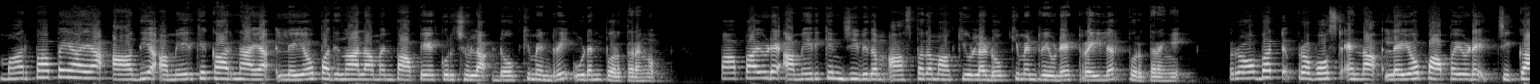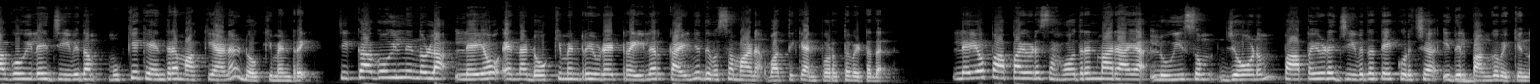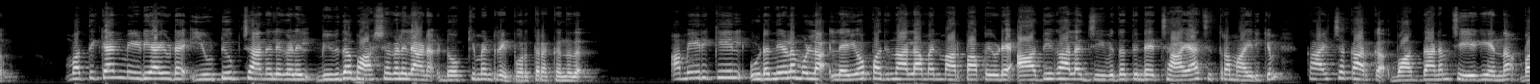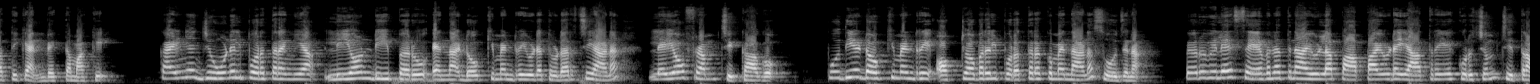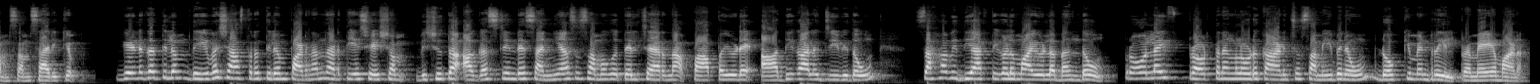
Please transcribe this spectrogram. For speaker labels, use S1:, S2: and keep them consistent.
S1: മാർപ്പാപ്പയായ ആദ്യ അമേരിക്കക്കാരനായ ലയോ പതിനാലാമൻ പാപ്പയെക്കുറിച്ചുള്ള ഡോക്യുമെന്ററി ഉടൻ പുറത്തിറങ്ങും. പാപ്പായുടെ അമേരിക്കൻ ജീവിതം ആസ്പദമാക്കിയുള്ള ഡോക്യുമെന്ററിയുടെ ട്രെയിലർ പുറത്തിറങ്ങി. റോബർട്ട് പ്രൊവോസ്റ്റ് എന്ന ലയോ പാപ്പയുടെ ചിക്കാഗോയിലെ ജീവിതം മുഖ്യ കേന്ദ്രമാക്കിയാണ് ഡോക്യുമെന്ററി. ചിക്കാഗോയിൽ നിന്നുള്ള ലയോ എന്ന ഡോക്യുമെന്ററിയുടെ ട്രെയിലർ കഴിഞ്ഞ ദിവസമാണ് വത്തിക്കാൻ പുറത്തുവിട്ടത്. ലയോ പാപ്പായുടെ സഹോദരന്മാരായ ലൂയിസും ജോണും പാപ്പയുടെ ജീവിതത്തെക്കുറിച്ച് ഇതിൽ പങ്കുവയ്ക്കുന്നു. വത്തിക്കാൻ മീഡിയയുടെ യൂട്യൂബ് ചാനലുകളിൽ വിവിധ ഭാഷകളിലാണ് ഡോക്യുമെന്ററി പുറത്തിറക്കുന്നത്. അമേരിക്കയിൽ ഉടനീളമുള്ള ലയോ പതിനാലാമൻ മാർപ്പാപ്പയുടെ ആദ്യകാല ജീവിതത്തിന്റെ ഛായാചിത്രമായിരിക്കും കാഴ്ചക്കാർക്ക് വാഗ്ദാനം ചെയ്യുകയെന്ന് വത്തിക്കാൻ വ്യക്തമാക്കി. കഴിഞ്ഞ ജൂണിൽ പുറത്തിറങ്ങിയ ലിയോൺ ഡി പെറു എന്ന ഡോക്യുമെന്ററിയുടെ തുടർച്ചയാണ് ലയോ ഫ്രം ചിക്കാഗോ. പുതിയ ഡോക്യുമെന്ററി ഒക്ടോബറിൽ പുറത്തിറക്കുമെന്നാണ് സൂചന. പെറുവിലെ സേവനത്തിനായുള്ള പാപ്പായുടെ യാത്രയെക്കുറിച്ചും ചിത്രം സംസാരിക്കും. ഗണിതത്തിലും ദൈവശാസ്ത്രത്തിലും പഠനം നടത്തിയ ശേഷം വിശുദ്ധ അഗസ്റ്റിന്റെ സന്യാസ സമൂഹത്തിൽ ചേർന്ന പാപ്പയുടെ ആദ്യകാല ജീവിതവും സഹവിദ്യാർത്ഥികളുമായുള്ള ബന്ധവും പ്രോലൈഫ് പ്രവർത്തനങ്ങളോട് കാണിച്ച സമീപനവും ഡോക്യുമെന്ററിയിൽ പ്രമേയമാണ്.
